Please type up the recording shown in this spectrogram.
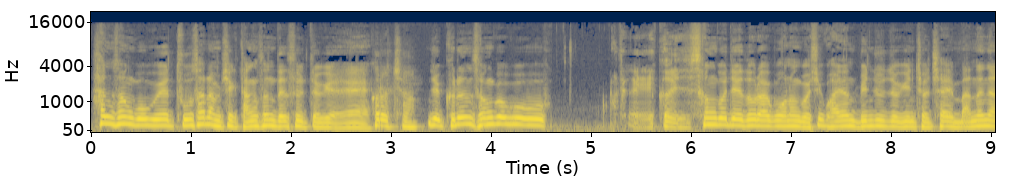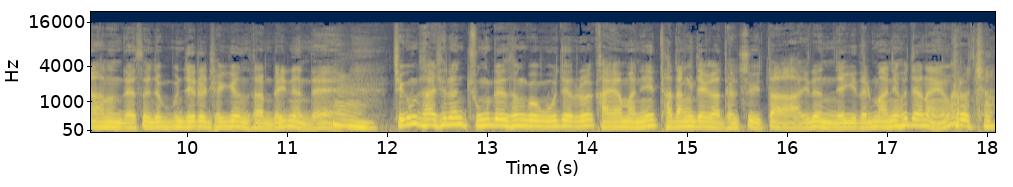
한 선거구에 두 사람씩 당선됐을 적에 그렇죠. 이제 그런 선거구 그 선거제도라고 하는 것이 과연 민주적인 절차에 맞느냐 하는 데서 이제 문제를 제기하는 사람들이 있는데 음. 지금 사실은 중대선거구제를 가야만이 다당제가 될 수 있다 이런 얘기들 많이 하잖아요. 그렇죠.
